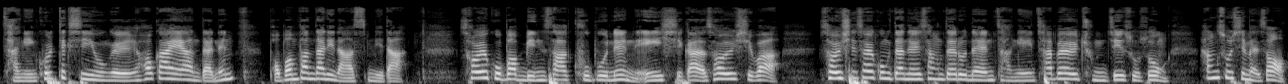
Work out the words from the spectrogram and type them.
장애인 콜택시 이용을 허가해야 한다는 법원 판단이 나왔습니다. 서울고법 민사 9부는 A씨가 서울시와 서울시설공단을 상대로 낸 장애인 차별 중지 소송 항소심에서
